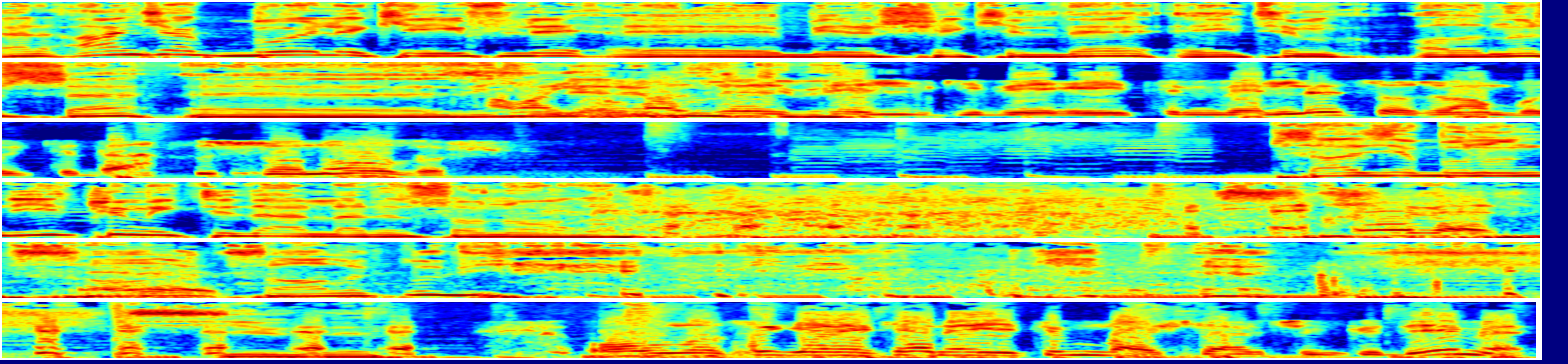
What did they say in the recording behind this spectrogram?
Yani ancak böyle keyifli e, bir şekilde eğitim alınırsa e, Ama zihinlere Yılmaz gibi. Özdil gibi eğitim verilirse o zaman bu iktidarın sonu olur. Sadece bunun değil tüm iktidarların sonu olur. evet. Sağlık, evet. Sağlıklı değil. evet. Şimdi Olması gereken eğitim başlar çünkü değil mi?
